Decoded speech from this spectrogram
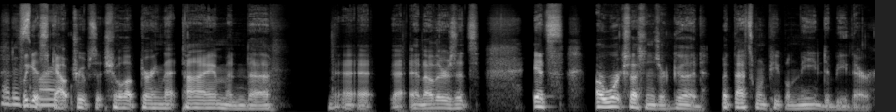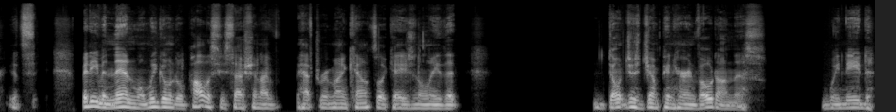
That is we get smart. scout troops that show up during that time, and uh, and others. It's it's our work sessions are good, but that's when people need to be there. It's but even Mm. then, when we go into a policy session, I have to remind council occasionally that don't just jump in here and vote on this. We need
